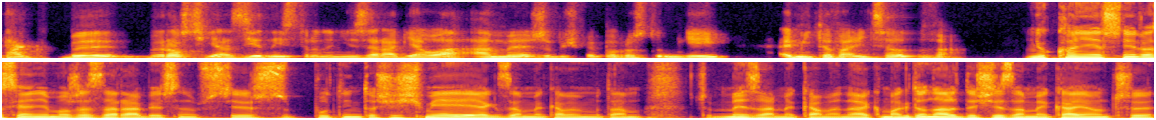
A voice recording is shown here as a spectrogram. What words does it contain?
tak by Rosja z jednej strony nie zarabiała, a my, żebyśmy po prostu mniej emitowali CO2. No koniecznie Rosja nie może zarabiać, no przecież Putin to się śmieje, jak zamykamy mu tam, czy my zamykamy, no jak McDonaldy się zamykają, czy,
